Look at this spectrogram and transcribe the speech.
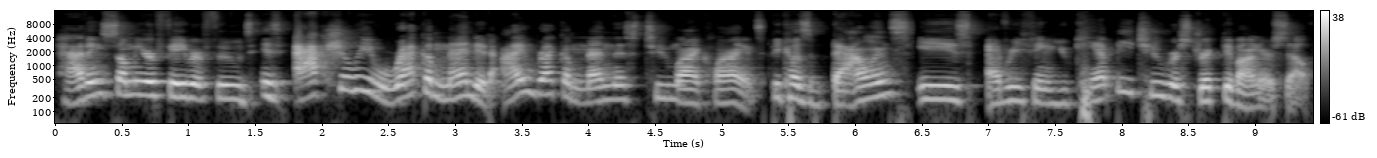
having some of your favorite foods is actually recommended. I recommend this to my clients because balance is everything. You can't be too restrictive on yourself.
